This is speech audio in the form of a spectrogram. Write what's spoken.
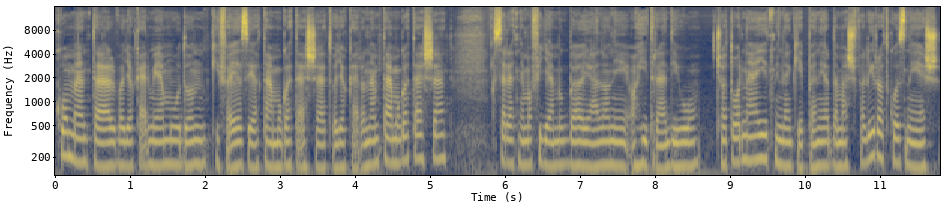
kommentel, vagy akármilyen módon kifejezi a támogatását, vagy akár a nem támogatását. Szeretném a figyelmükbe ajánlani a Hit Rádió csatornáit, mindenképpen érdemes feliratkozni, és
